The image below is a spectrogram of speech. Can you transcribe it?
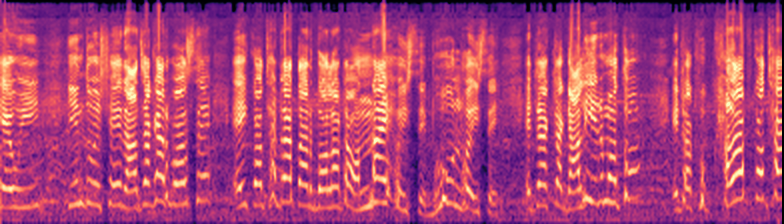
কেউই। কিন্তু সে রাজাকার বলছে এই কথাটা তার বলাটা অন্যায় হয়েছে ভুল হয়েছে এটা একটা গালির মতো, এটা খুব খারাপ কথা।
